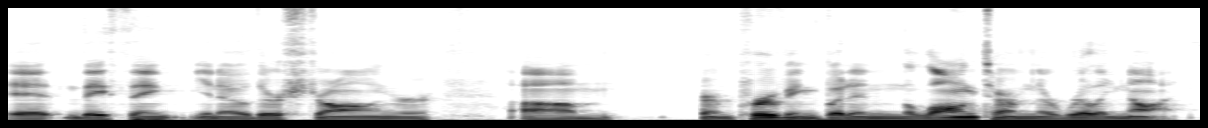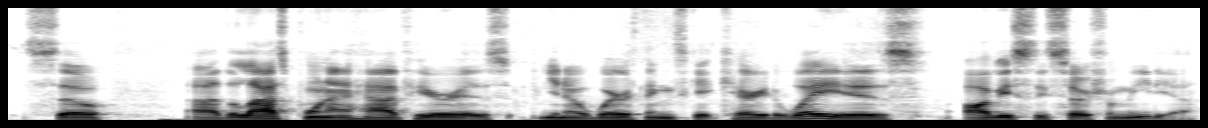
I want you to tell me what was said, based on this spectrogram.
it. They think you know they're strong or um, they're improving, but in the long term, they're really not. So uh, the last point I have here is you know where things get carried away is obviously social media,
